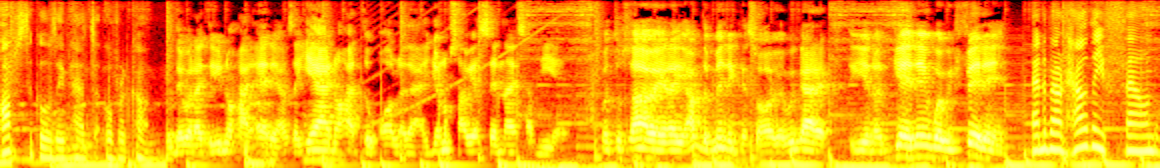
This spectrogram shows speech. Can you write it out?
obstacles they've had to overcome. They were like, do you know how to edit? I was like, yeah, I know how to do all of that. Yo no sabía hacer nada de esa mierda. But tú sabes, like, I'm Dominican, so we gotta, you know, get in where we fit in. And about how they found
